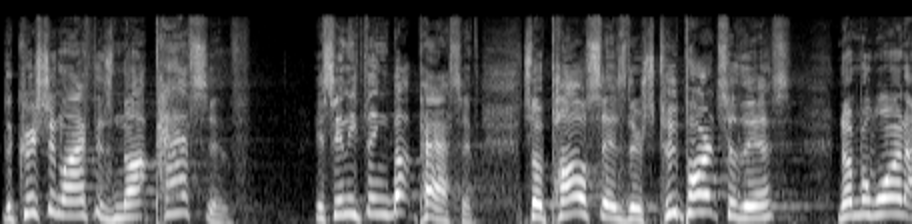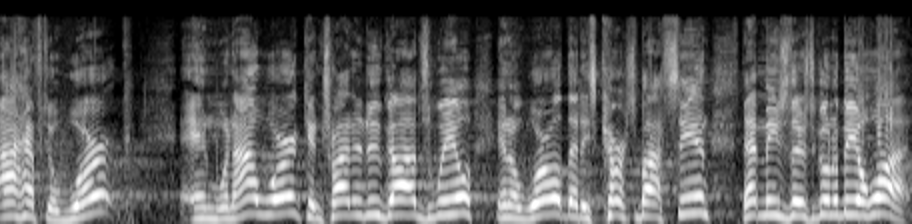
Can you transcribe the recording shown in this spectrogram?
The Christian life is not passive, it's anything but passive. So Paul says there's two parts of this. Number one, I have to work. And when I work and try to do God's will in a world that is cursed by sin, that means there's going to be a what?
